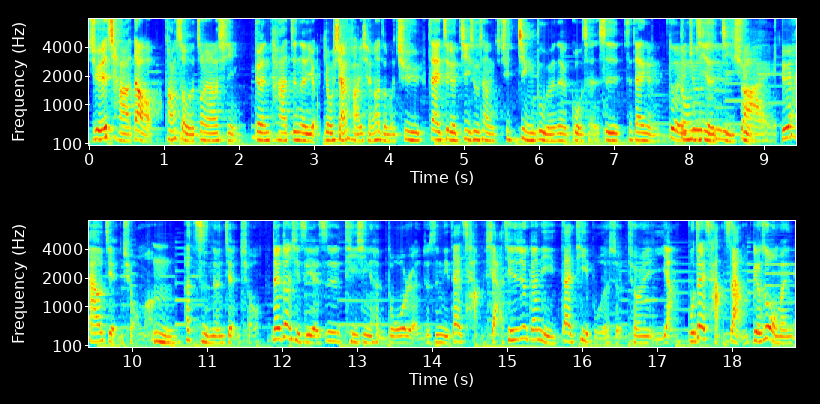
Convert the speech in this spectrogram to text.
觉察到防守的重要性，跟他真的有有想法，想要怎么去在这个技术上去进步的那个过程，是是在那个冬季的集训，因为还要捡球嘛，嗯，他只能捡球。那段其实也是提醒很多人，就是你在场下，其实就跟你在替补的球球员一样，不在场上。比如说我们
